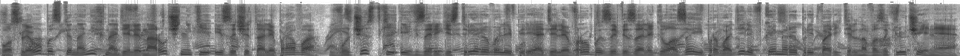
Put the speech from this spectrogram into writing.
После обыска на них надели наручники и зачитали права. В участке их зарегистрировали, переодели в робы, завязали глаза и проводили в камеры предварительного заключения.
